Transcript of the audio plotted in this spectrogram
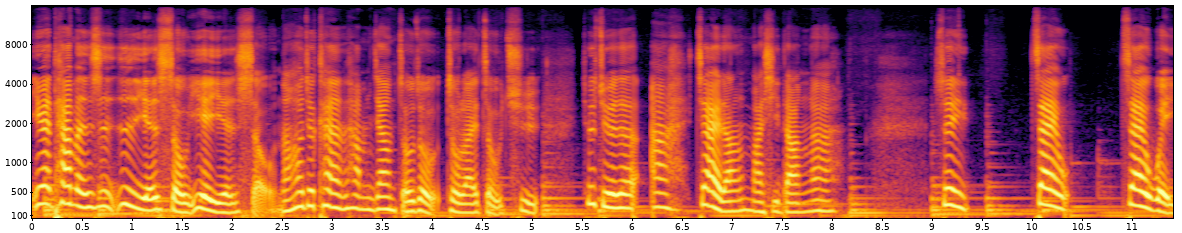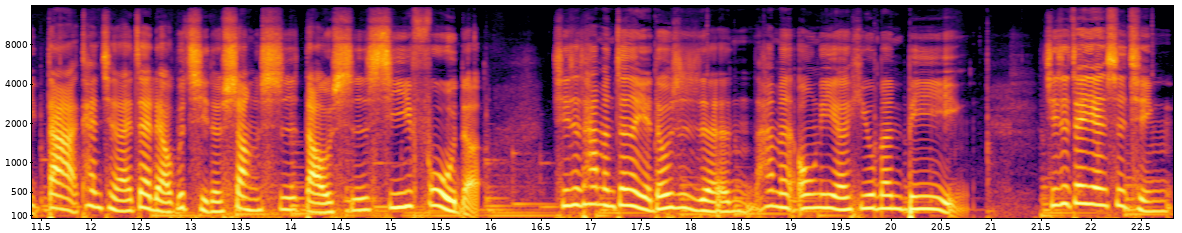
因为他们是日也守、夜也守，然后就看着他们这样走走走来走去，就觉得啊，家里郎马西当啊，所以。再再伟大，看起来再了不起的上师、导师、师父的，其实他们真的也都是人，他们 only a human being。其实这件事情，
